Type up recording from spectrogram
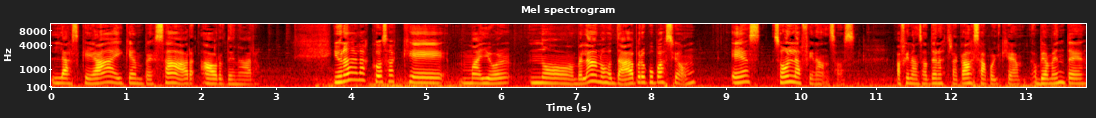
las que hay que empezar a ordenar. Y una de las cosas que mayor no, ¿verdad? nos da preocupación es, son las finanzas, las finanzas de nuestra casa, porque obviamente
